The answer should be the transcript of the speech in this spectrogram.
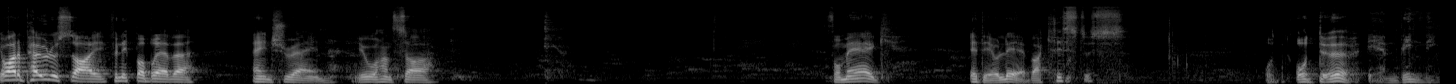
Hva var det Paulus sa i Filipperbrevet 1.21? Jo, han sa For meg er det å leve av Kristus. Å dø er en vinning.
